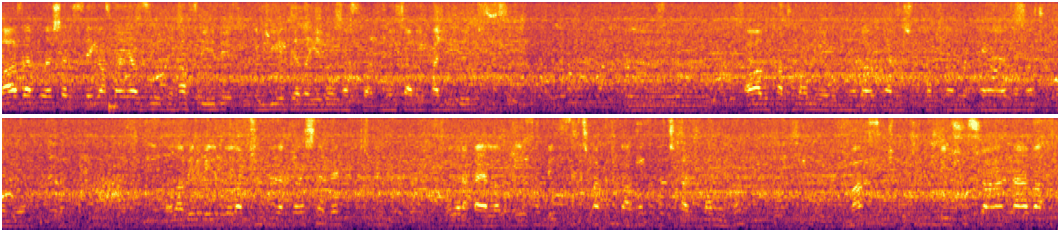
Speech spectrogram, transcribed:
Bazı arkadaşlar Instagram'dan yazıyordu. Haso 7, 57 ya da 7 olması lazım. O hesabı kaydediyorsunuz. Abi katılamıyorum ya da kardeşim katılamıyorum falan yazanlar çok oluyor. Valla benim elimde olan bir şey değil arkadaşlar. Ben 2000 olarak ayarladım. En son 500'e çıkarttım daha fazla da çıkartılamıyordum. Maksimum 2500 şu an hatta baktım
